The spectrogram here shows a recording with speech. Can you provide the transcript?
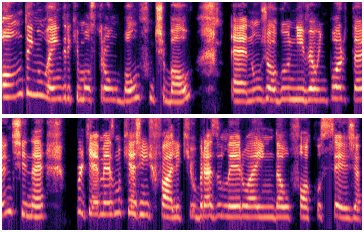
ontem o Hendrick mostrou um bom futebol, é, num jogo nível importante, né? Porque mesmo que a gente fale que o brasileiro ainda o foco seja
